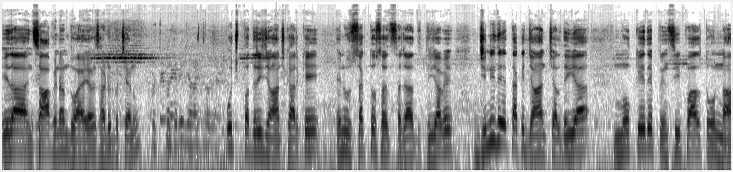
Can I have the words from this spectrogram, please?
ਇਹਦਾ ਇਨਸਾਫ ਇਹਨਾਂ ਨੂੰ ਦਵਾਇਆ ਜਾਵੇ ਸਾਡੇ ਬੱਚਿਆਂ ਨੂੰ। ਉੱਚ ਪੱਧਰੀ ਜਾਂਚ ਹੋਵੇ। ਉੱਚ ਪੱਧਰੀ ਜਾਂਚ ਕਰਕੇ ਇਹਨੂੰ ਸਖਤ ਤੋਂ ਸਖਤ ਸਜ਼ਾ ਦਿੱਤੀ ਜਾਵੇ। ਜਿੰਨੀ ਦੇਰ ਤੱਕ ਜਾਂਚ ਚੱਲਦੀ ਆ ਮੌਕੇ ਦੇ ਪ੍ਰਿੰਸੀਪਲ ਤੋਂ ਨਾ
